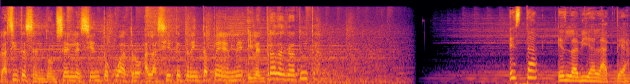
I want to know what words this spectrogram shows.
La cita es en Donceles 104 a las 7.30 pm y la entrada es gratuita. Esta es la Vía Láctea,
